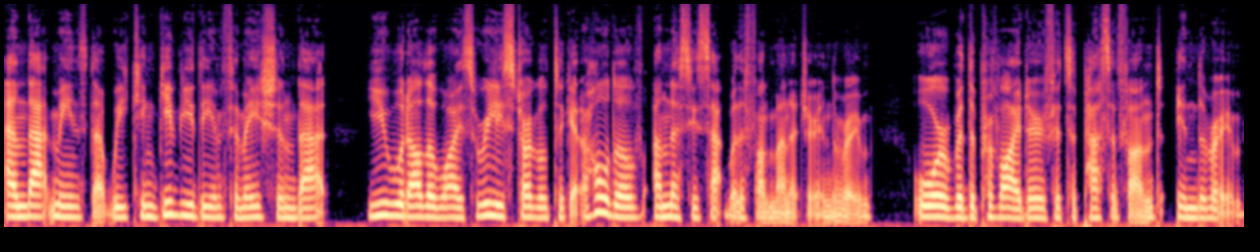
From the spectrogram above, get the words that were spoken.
And that means that we can give you the information that you would otherwise really struggle to get a hold of unless you sat with a fund manager in the room or with the provider if it's a passive fund in the room.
